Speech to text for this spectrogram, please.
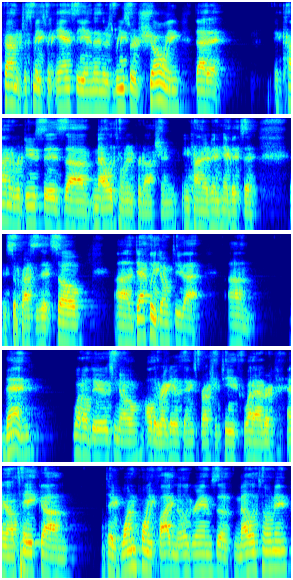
found it just makes me antsy, and then there's research showing that it it kind of reduces uh, melatonin production and kind of inhibits it and suppresses it. So uh, definitely don't do that. Um, then what I'll do is, you know, all the regular things, brush your teeth, whatever, and I'll take um, I'll take 1.5 milligrams of melatonin,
